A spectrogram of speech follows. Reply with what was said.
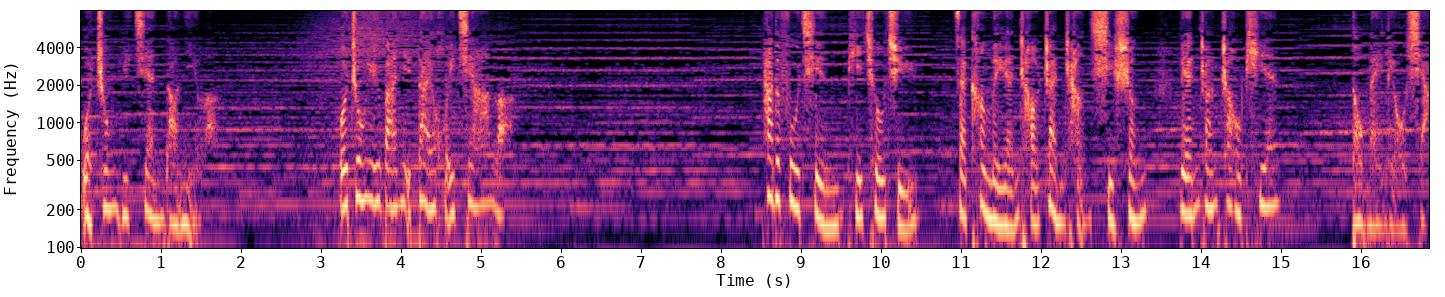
我终于见到你了，我终于把你带回家了。”他的父亲皮秋菊在抗美援朝战场牺牲，连张照片都没留下。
